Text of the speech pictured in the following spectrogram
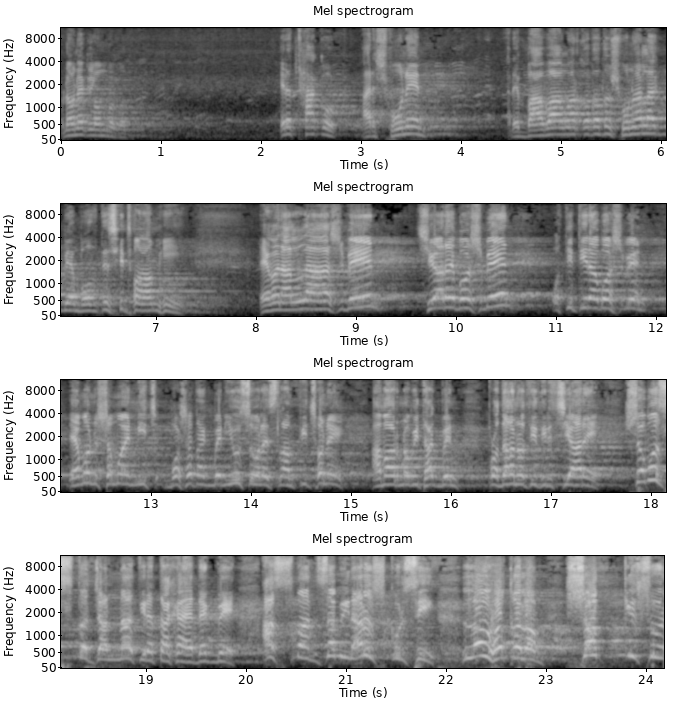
ওটা অনেক লম্বা কথা। এটা থাকুক। আর শোনেন। আরে বাবা, আমার কথা তো শোনা লাগবে, বলতেছি তো আমি। এখন আল্লাহ আসবেন, চেয়ারে বসবেন, অতিথিরা বসবেন, এমন সময় নিচ বসে থাকবেন ইউসুফ আল ইসলাম পিছনে আমার নবী থাকবেন প্রধান অতিথির চেয়ারে। সমস্ত জান্নাতিরা তাকায় দেখবে, আসমান, জমিন আরস করছি লৌহ, কলম সব কিছুর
